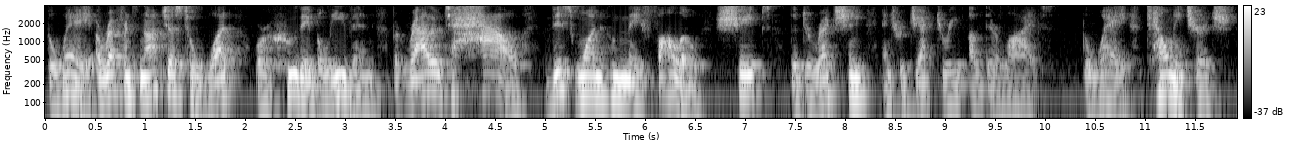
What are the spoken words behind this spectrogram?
The way, a reference not just to what or who they believe in, but rather to how this one whom they follow shapes the direction and trajectory of their lives. The way. Tell me, church.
